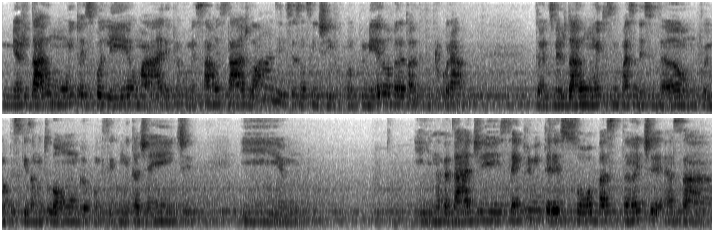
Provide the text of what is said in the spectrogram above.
me ajudaram muito a escolher uma área para começar um estágio lá na iniciação científica, foi o primeiro laboratório que fui procurar. Então eles me ajudaram muito assim, com essa decisão, foi uma pesquisa muito longa, eu conversei com muita gente. E, e na verdade sempre me interessou bastante essa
